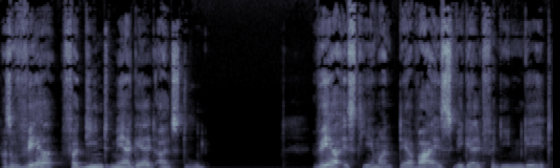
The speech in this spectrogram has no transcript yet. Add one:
Also wer verdient mehr Geld als du? Wer ist jemand, der weiß, wie Geld verdienen geht?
